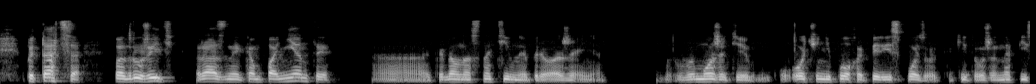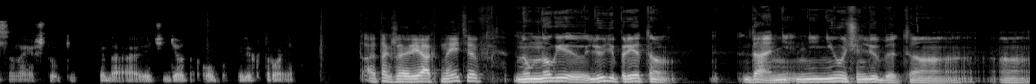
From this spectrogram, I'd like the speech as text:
пытаться подружить разные компоненты, когда у нас нативное приложение. Вы можете очень неплохо переиспользовать какие-то уже написанные штуки, когда речь идет об электроне. А также React Native. Но многие люди при этом, да, не, не, не очень любят а, а,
